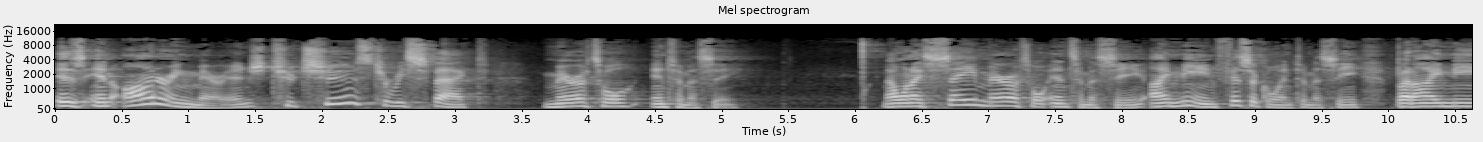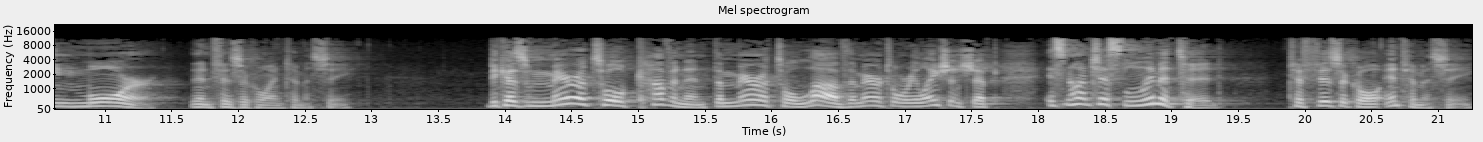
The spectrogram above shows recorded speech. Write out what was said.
is in honoring marriage to choose to respect marital intimacy. Now, when I say marital intimacy, I mean physical intimacy, but I mean more than physical intimacy. Because marital covenant, the marital love, the marital relationship is not just limited to physical intimacy.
